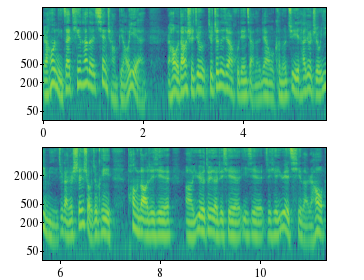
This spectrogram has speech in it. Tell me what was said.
然后你在听他的现场表演，然后我当时就就真的就像胡点讲的这样，我可能距离他就只有一米，就感觉伸手就可以碰到这些呃乐队的这些一些这些乐器了。然后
